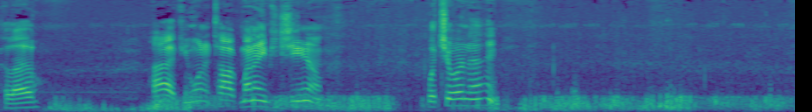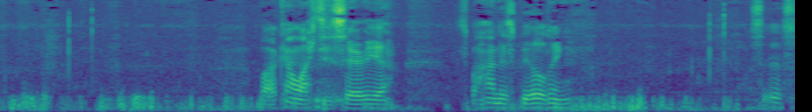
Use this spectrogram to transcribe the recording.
Hello? Hi, if you want to talk, my name's Jim. What's your name? Well, I kind of like this area. It's behind this building. What's this?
